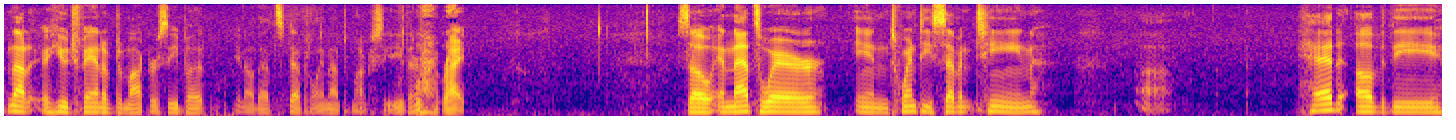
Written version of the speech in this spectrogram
I'm not a huge fan of democracy, but you know that's definitely not democracy either. right. So, and that's where in 2017, uh, head of the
